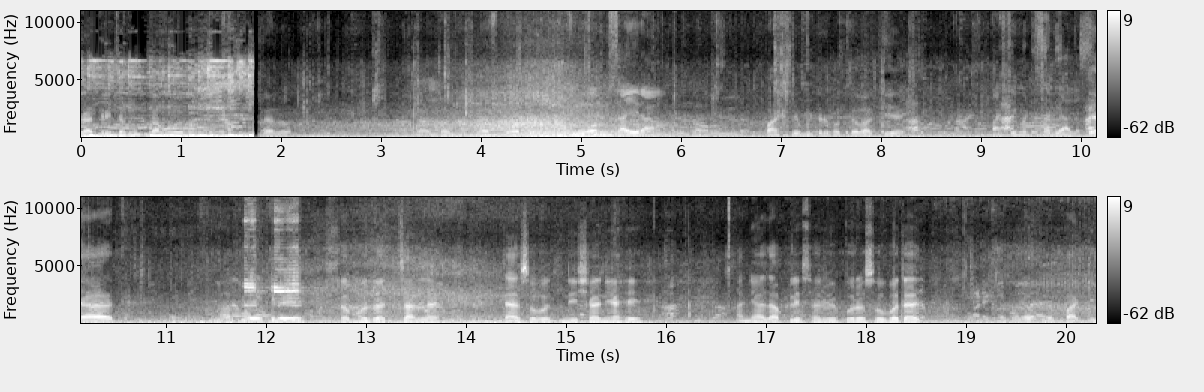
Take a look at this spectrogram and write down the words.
रात्रीच्या मुक्कामवर. चलो आता आपण आपल्या स्पॉट ओम पाचशे मीटर फक्त बाकी आहे. पाचशे मीटरसाठी आलं. त्यात आपल्या इकडे समोर रथ चाललाय. त्यासोबत निशाणी आहे. आणि आज आपली सर्व पोरं सोबत आहेत. आणि आपलं पाटील.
